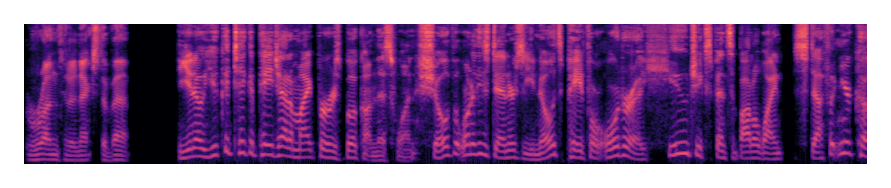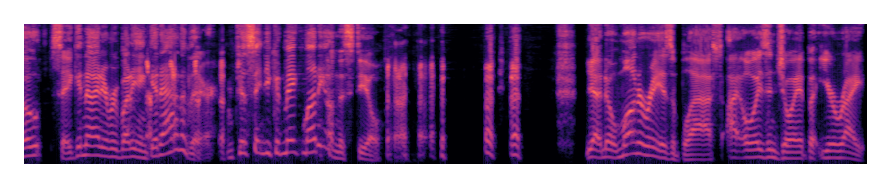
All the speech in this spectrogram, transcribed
run to the next event. You know, you could take a page out of Mike Brewer's book on this one. Show up at one of these dinners, you know it's paid for, order a huge expensive bottle of wine, stuff it in your coat, say goodnight, everybody, and get out of there. I'm just saying you could make money on this deal. yeah, no, Monterey is a blast. I always enjoy it, but you're right.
